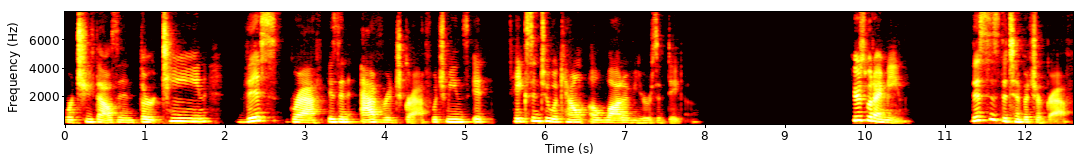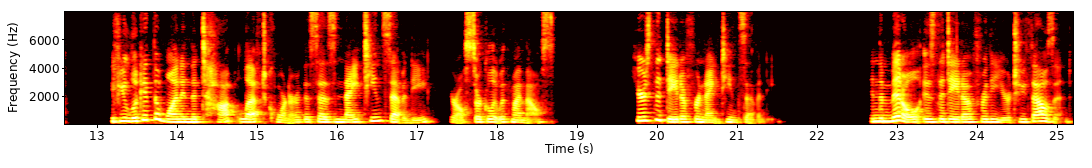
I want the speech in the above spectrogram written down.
or 2013. This graph is an average graph, which means it takes into account a lot of years of data. Here's what I mean. This is the temperature graph. If you look at the one in the top left corner that says 1970, here I'll circle it with my mouse. Here's the data for 1970. In the middle is the data for the year 2000.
